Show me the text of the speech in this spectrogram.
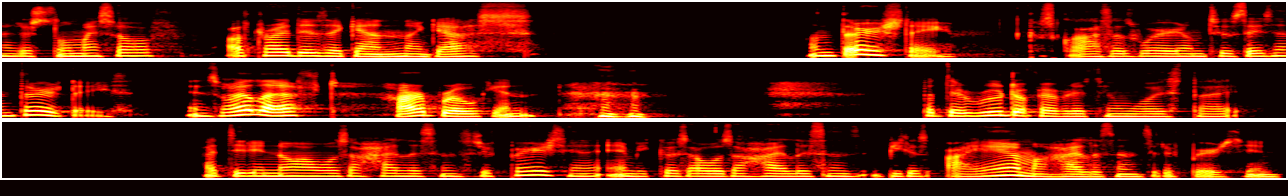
I just told myself, I'll try this again, I guess, on Thursday, because classes were on Tuesdays and Thursdays. And so I left, heartbroken. but the root of everything was that I didn't know I was a highly sensitive person, and because I was a highly sens- because I am a highly sensitive person,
